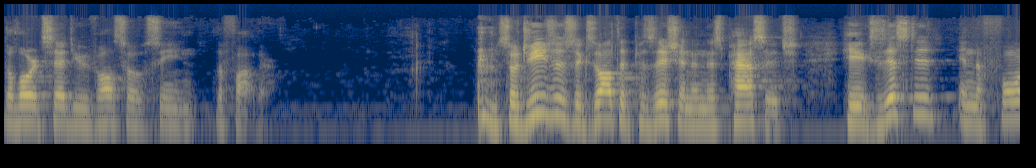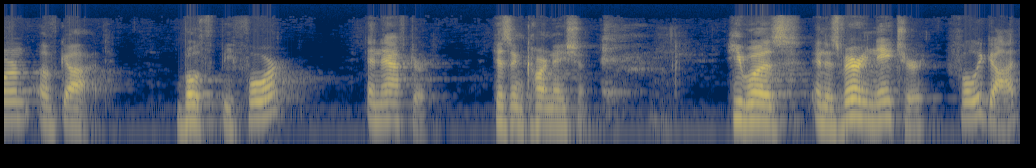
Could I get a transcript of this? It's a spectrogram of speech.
the Lord said you've also seen the Father. so, Jesus' exalted position in this passage, he existed in the form of God, both before and after his incarnation. He was, in his very nature, fully God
